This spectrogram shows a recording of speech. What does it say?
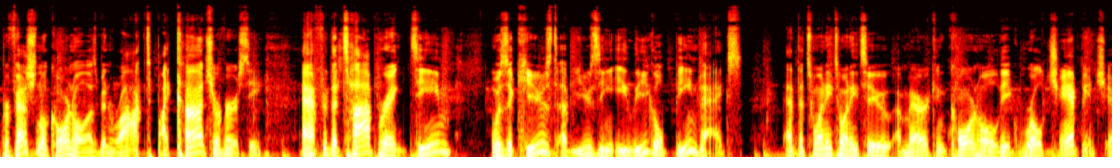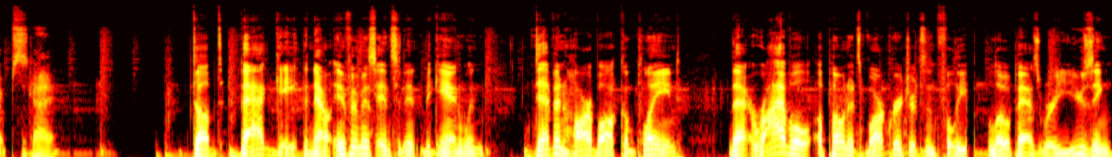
Professional cornhole has been rocked by controversy after the top ranked team was accused of using illegal beanbags at the 2022 American Cornhole League World Championships. Okay. Dubbed Baggate, the now infamous incident began when Devin Harbaugh complained that rival opponents Mark Richards and Felipe Lopez were using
